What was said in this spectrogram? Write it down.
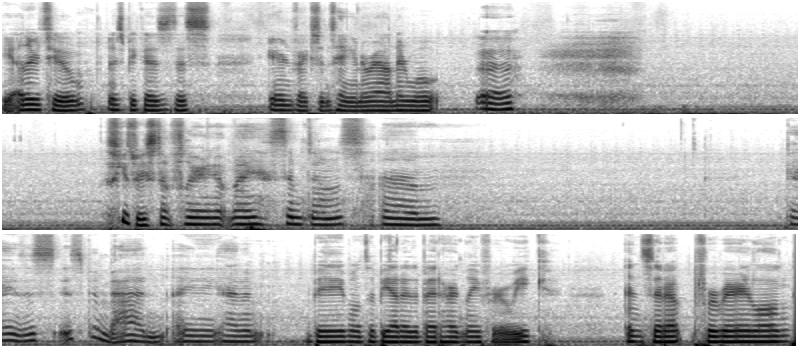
the other two is because this ear infection's hanging around and will uh excuse me stop flaring up my symptoms um guys this it's been bad i haven't been able to be out of the bed hardly for a week and sit up for very long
